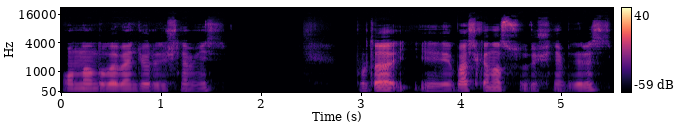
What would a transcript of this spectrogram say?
Ondan dolayı bence öyle düşünemeyiz. Burada e, başka nasıl düşünebiliriz?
